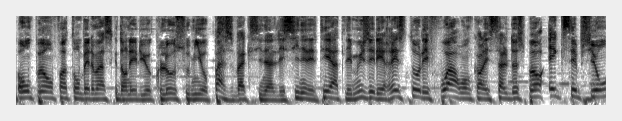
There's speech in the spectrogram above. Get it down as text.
On peut enfin tomber le masque dans les lieux clos soumis au pass vaccinal. Les ciné, les théâtres, les musées, les restos, les foires ou encore les salles de sport. Exception,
